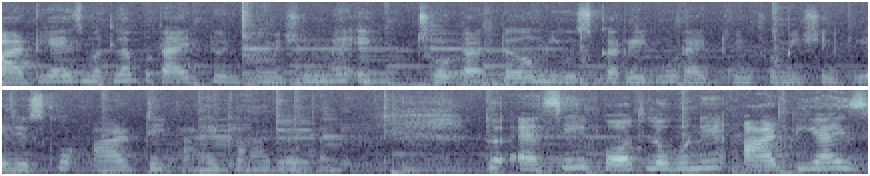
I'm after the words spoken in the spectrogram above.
R T Is मतलब राइट टू इन्फॉर्मेशन में एक छोटा टर्म यूज़ कर रही हूँ राइट टू इन्फॉर्मेशन के लिए, जिसको आर टी आई कहा जाता है। तो ऐसे ही बहुत लोगों ने R T Is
